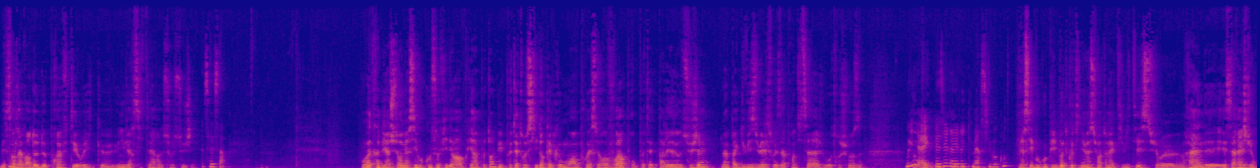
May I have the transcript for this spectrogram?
mais sans avoir de, de preuves théoriques universitaires sur le sujet. C'est ça. On va très bien. Je te remercie beaucoup, Sophie, d'avoir pris un peu de temps. Et puis peut-être aussi, dans quelques mois, on pourrait se revoir pour peut-être parler d'un autre sujet, l'impact du visuel sur les apprentissages ou autre chose. Oui, avec plaisir, Eric. Merci beaucoup. Merci beaucoup. Puis bonne continuation à ton activité sur euh, Rennes et, sa région.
